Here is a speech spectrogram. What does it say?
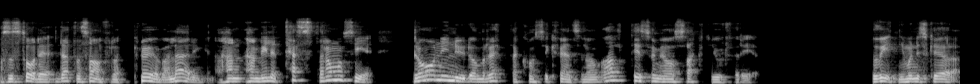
Och så står det, detta sa han för att pröva lärjungarna. Han, han ville testa dem och se, drar ni nu de rätta konsekvenserna av allt det som jag har sagt och gjort för er? Då vet ni vad ni ska göra.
